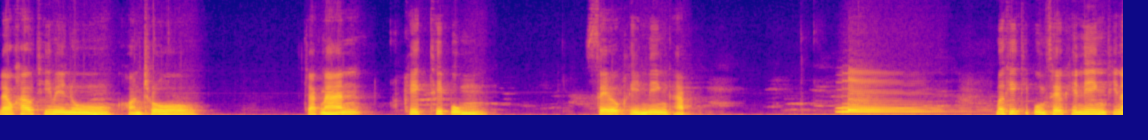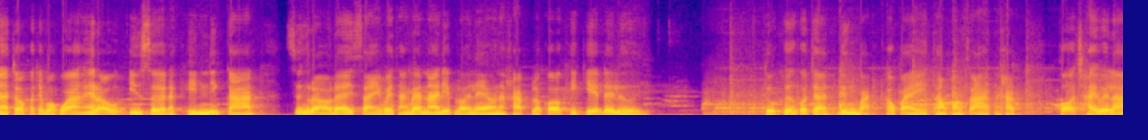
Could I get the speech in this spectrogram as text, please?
แล้วเข้าที่เมนู Control จากนั้น คลิกที่ปุ่ม Self Cleaning ครับ เมื่อคลิกที่ปุ่ม Self Cleaning ที่หน้าจอก็จะบอกว่าให้เรา Insert a Cleaning Card ซึ่งเราได้ใส่ไปทางด้านหน้าเรียบร้อยแล้วนะครับ แล้วก็คลิก Yes ได้เลย ตัวเครื่องก็จะดึงบัตรเข้าไปทำความสะอาดนะครับ ก็ใช้เวลา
